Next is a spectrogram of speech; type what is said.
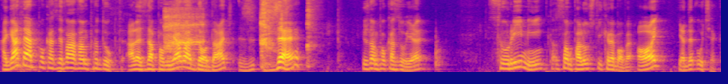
Agata pokazywała wam produkt, ale zapomniała dodać, z- że, już wam pokazuję, surimi to są paluszki krebowe. Oj, jeden uciekł.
